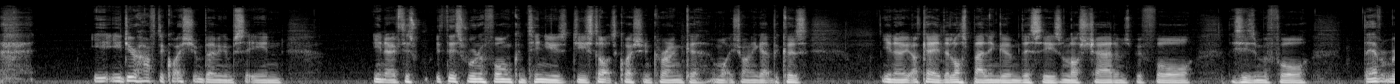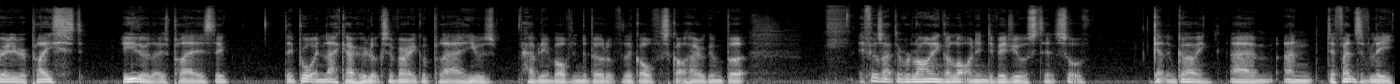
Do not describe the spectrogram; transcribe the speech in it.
you, you, do have to question Birmingham City, and you know if this if this run of form continues, do you start to question Karanka and what he's trying to get? Because you know, okay, they lost Bellingham this season, lost Adams before the season before. They haven't really replaced either of those players. They they brought in Leko, who looks a very good player. He was heavily involved in the build up for the goal for Scott Hogan, but it feels like they're relying a lot on individuals to sort of get them going. Um, and defensively,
